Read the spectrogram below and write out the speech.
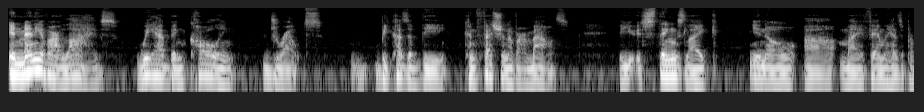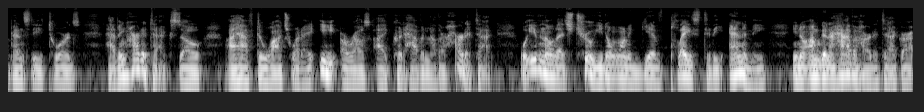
In many of our lives, we have been calling droughts because of the confession of our mouths. It's things like, you know, uh, my family has a propensity towards having heart attacks. So I have to watch what I eat or else I could have another heart attack. Well, even though that's true, you don't want to give place to the enemy you know, I'm going to have a heart attack, or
